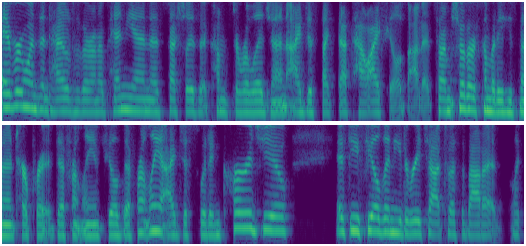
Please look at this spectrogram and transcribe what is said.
everyone's entitled to their own opinion, especially as it comes to religion. I just like that's how I feel about it. So I'm sure there's somebody who's going to interpret it differently and feel differently. I just would encourage you if you feel the need to reach out to us about it, like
